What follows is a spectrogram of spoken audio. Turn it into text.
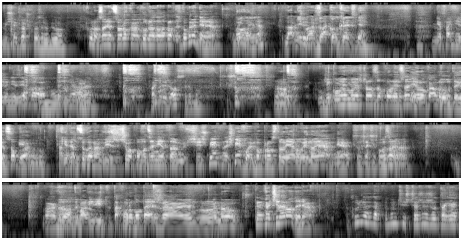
mi się gorzko zrobiło. Kurno, zdanie co roku, kurna, to naprawdę jest konkretnie, nie? Fajnie, nie? Dla mnie masz za konkretnie. Nie fajnie, że nie zjadałem ogólnie, ale fajnie, że ostre, bo No. Dziękujemy jeszcze raz za polecenie lokalu tej osobie. Kiedy obsługa nam życzyła powodzenia, to się śmiech, śmiechłem po prostu, nie? Mówię, no jak, nie, kurde, jakie powodzenia. A wy odwalili to taką robotę, że mm, no, klękajcie narody, nie? kurde, tak powiem Ci szczerze, że tak jak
